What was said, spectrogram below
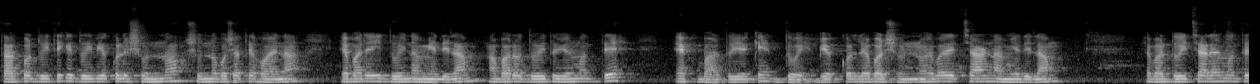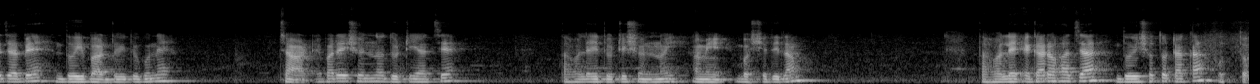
তারপর দুই থেকে দুই বিয়োগ করলে শূন্য শূন্য বসাতে হয় না। এবার এই দুই নামিয়ে দিলাম। আবারও দুই, দুইয়ের মধ্যে একবার, দুই একে দুই বিয়োগ করলে আবার শূন্য। এবার এই চার নামিয়ে দিলাম। এবার দুই চারের মধ্যে যাবে দুইবার, দুই দুগুণে চার। এবার এই শূন্য দুটি আছে। তাহলে এই দুটি শূন্যই আমি বসিয়ে দিলাম। তাহলে এগারো হাজার দুইশত টাকা উত্তর।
